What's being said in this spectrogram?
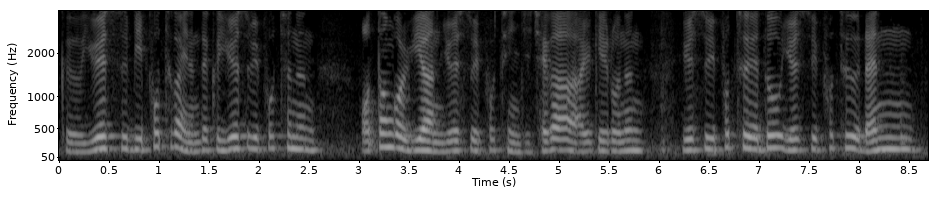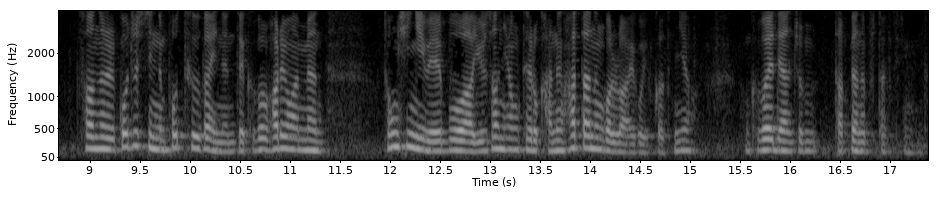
그 USB 포트가 있는데 그 USB 포트는 어떤 걸 위한 USB 포트인지 제가 알기로는 USB 포트에도 USB 포트 랜 선을 꽂을 수 있는 포트가 있는데 그걸 활용하면 통신이 외부와 유선 형태로 가능하다는 걸로 알고 있거든요. 그거에 대한 좀 답변을 부탁드립니다.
